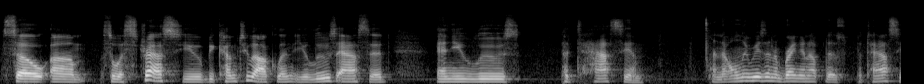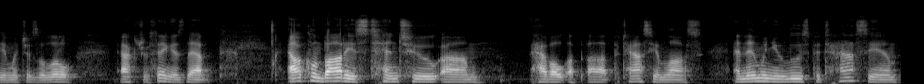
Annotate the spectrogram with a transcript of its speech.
So, um, so with stress, you become too alkaline, you lose acid, and you lose potassium. And the only reason I'm bringing up this potassium, which is a little extra thing, is that alkaline bodies tend to um, have a, a, a potassium loss. And then when you lose potassium,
